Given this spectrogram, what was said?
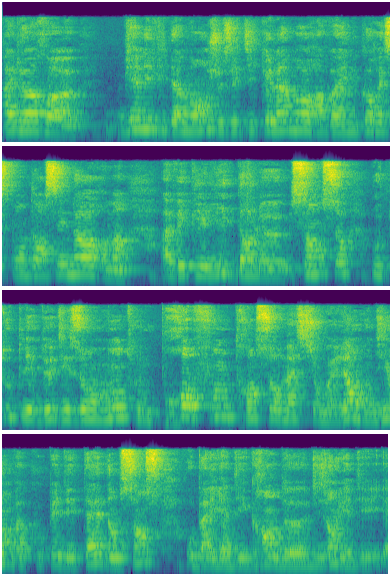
alors bien évidemment je vous ai dit que la mort avait une correspondance énorme avec l'élite dans le sens où toutes les deux, disons, montrent une profonde transformation. Et là, on dit on va couper des têtes dans le sens où bah, il y a des grandes, disons, il y a des,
